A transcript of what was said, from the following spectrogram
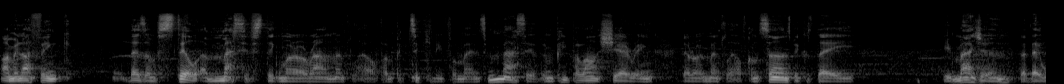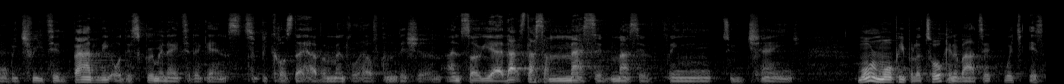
I mean, I think there's a, still a massive stigma around mental health, and particularly for men. It's massive, and people aren't sharing their own mental health concerns because they imagine that they will be treated badly or discriminated against because they have a mental health condition. And so, yeah, that's, that's a massive, massive thing to change. More and more people are talking about it, which is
